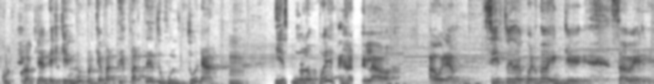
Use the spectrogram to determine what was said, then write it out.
cultural. es que no, porque aparte es parte de tu cultura. Mm. Y eso no lo puedes dejar de lado. Ahora, sí estoy de acuerdo en que saber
